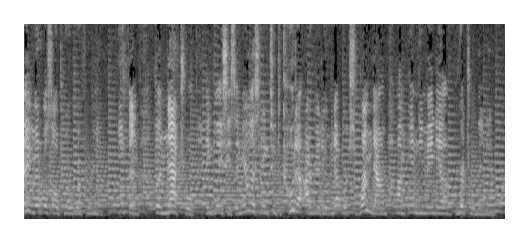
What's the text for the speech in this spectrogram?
I am Midwest All Pro referee Ethan the Natural Iglesias, and you're listening to Dakota iRadio Network's rundown on Indie Mania Retromania.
